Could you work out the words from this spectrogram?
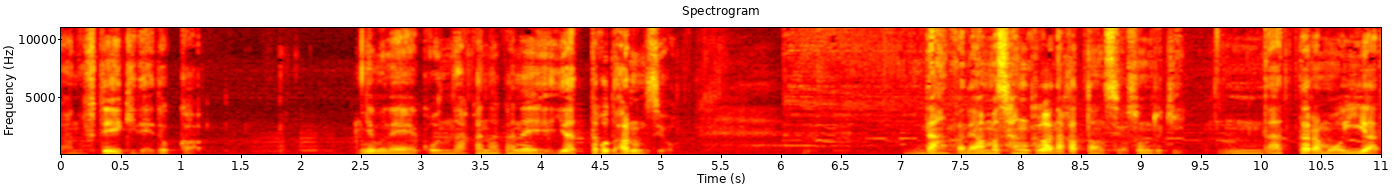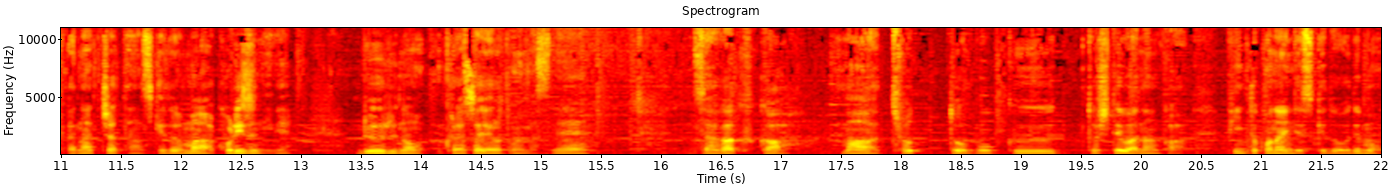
あの不定期でどっか。でもねこうなかなかねやったことあるんですよ。なんかねあんま参加がなかったんですよその時。うんだったらもういいやとかなっちゃったんですけどまあ懲りずにねルールのクラスはやろうと思いますね。座学か。まあちょっと僕としてはなんかピンとこないんですけどでも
